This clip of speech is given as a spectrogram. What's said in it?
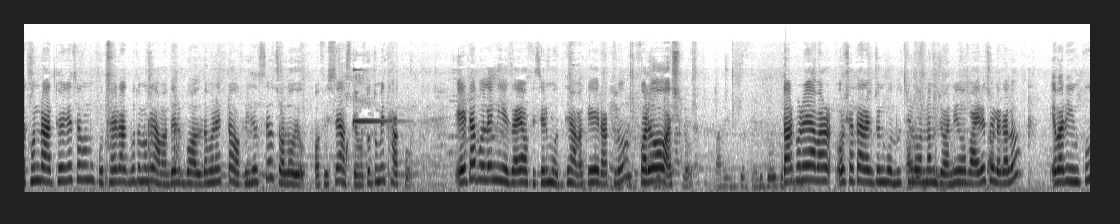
এখন রাত হয়ে গেছে এখন কোথায় রাখব তোমাকে? আমাদের বলদামের একটা অফিস আছে চলো ওই অফিসে আজকের মতো তুমি থাকো। এটা বলে নিয়ে যায় অফিসের মধ্যে আমাকে রাখল পরে ও আসলো। তারপরে আবার ওর সাথে আরেকজন বন্ধু ছিল ওর নাম জনি ও বাইরে চলে গেল। এবার ইঙ্কু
